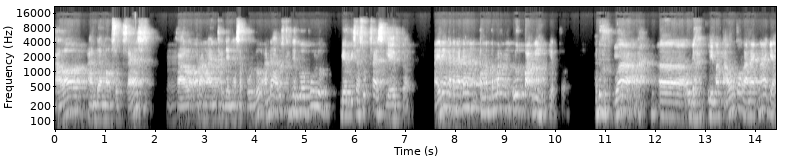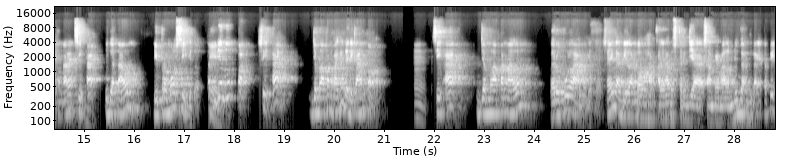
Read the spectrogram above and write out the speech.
kalau Anda mau sukses, hmm. kalau orang lain kerjanya 10, Anda harus kerja 20 biar bisa sukses gitu. Nah ini yang kadang-kadang teman-teman lupa nih gitu. Aduh gua uh, udah lima tahun kok nggak naik naik ya. Kemarin si A tiga tahun dipromosi gitu. Tapi hmm. dia lupa. Si A jam 8 pagi udah di kantor. Hmm. si A jam 8 malam baru pulang gitu. Saya nggak bilang bahwa kalian harus kerja sampai malam juga enggak ya. Tapi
